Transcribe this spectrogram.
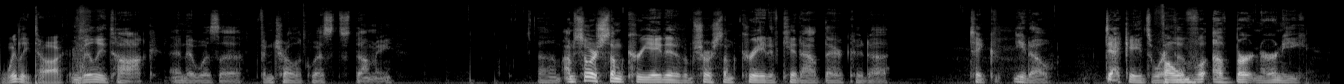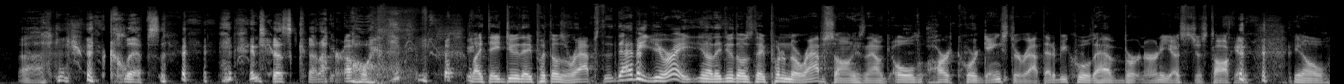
Willie talk. Willie Talk, and it was a ventriloquist's dummy. Um, I'm sure some creative, I'm sure some creative kid out there could uh, take you know decades worth Foam. of, of Bert and Ernie uh, clips and just cut our Oh, like they do. They put those raps. That'd be you're right. You know, they do those. They put them to rap songs now. Old hardcore gangster rap. That'd be cool to have Bert and Ernie us just talking. you know,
